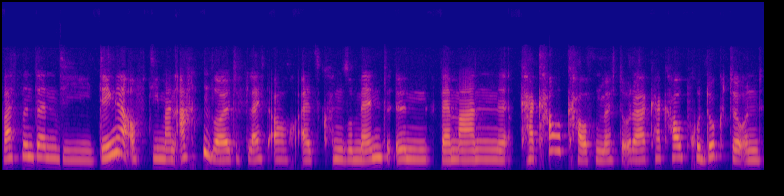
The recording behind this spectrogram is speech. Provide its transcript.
Was sind denn die Dinge, auf die man achten sollte, vielleicht auch als Konsumentin, wenn man Kakao kaufen möchte oder Kakaoprodukte? Und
